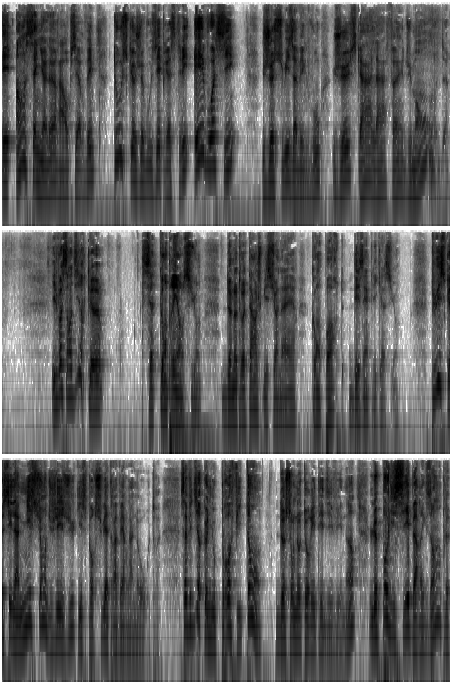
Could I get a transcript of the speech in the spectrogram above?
et enseigne-leur à observer tout ce que je vous ai prescrit, et voici, je suis avec vous jusqu'à la fin du monde. Il va sans dire que cette compréhension de notre tâche missionnaire comporte des implications. Puisque c'est la mission de Jésus qui se poursuit à travers la nôtre, ça veut dire que nous profitons de son autorité divine. Hein. Le policier, par exemple,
